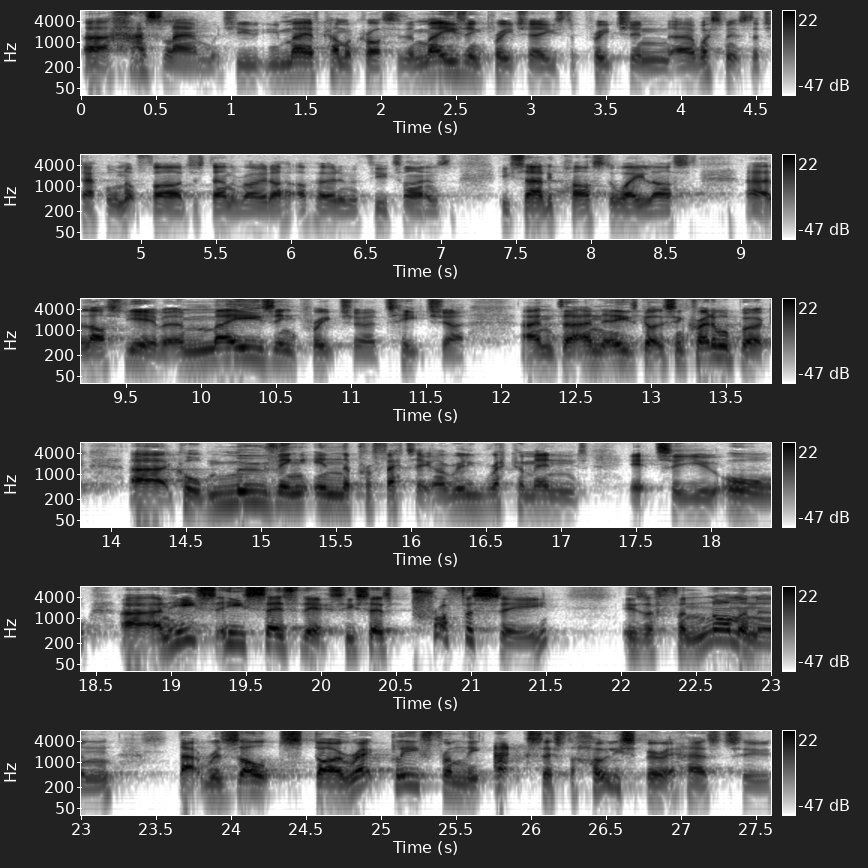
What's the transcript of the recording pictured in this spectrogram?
uh, Haslam, which you, you may have come across. He's an amazing preacher. He used to preach in Westminster Chapel, not far, just down the road. I, have heard him a few times. He sadly passed away last, last year, but amazing preacher, teacher. And, uh, and he's got this incredible book uh, called Moving in the Prophetic. I really recommend it to you all. Uh, and he, he says this He says, prophecy is a phenomenon that results directly from the access the Holy Spirit has to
